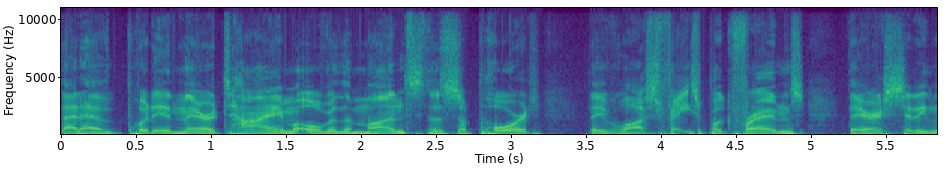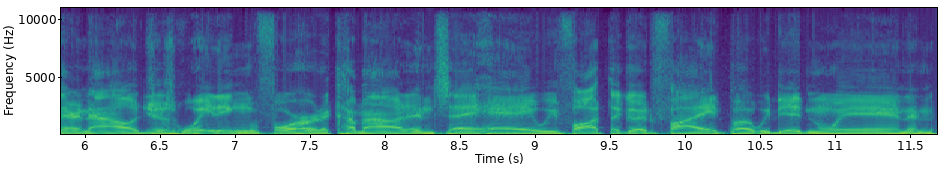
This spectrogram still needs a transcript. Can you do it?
that have put in their time over the months, the support. They've lost Facebook friends. They are sitting there now just waiting for her to come out and say, hey, we fought the good fight, but we didn't win, and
